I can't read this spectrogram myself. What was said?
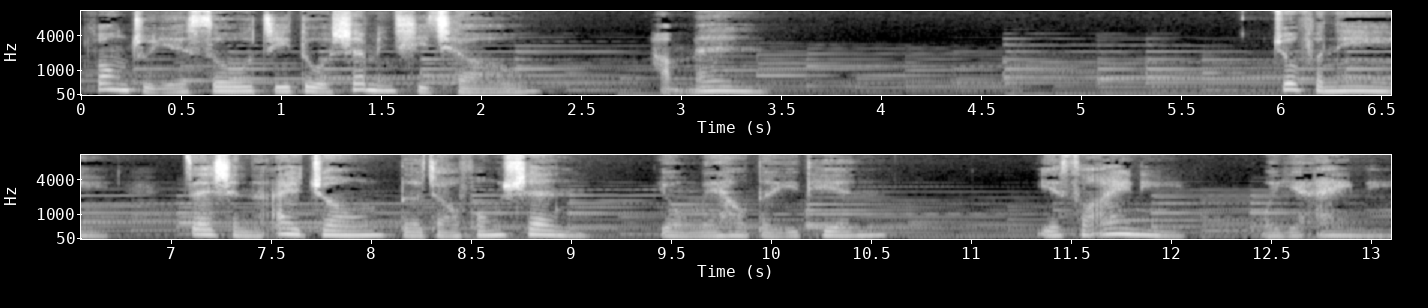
奉主耶稣基督圣名祈求，阿们。祝福你在神的爱中得着丰盛，有美好的一天。耶稣爱你，我也爱你。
